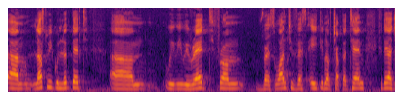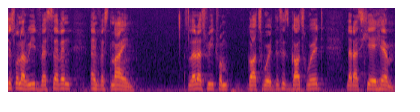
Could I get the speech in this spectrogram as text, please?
um, last week we looked at, um, we, we, we read from verse 1 to verse 18 of chapter 10. Today I just want to read verse 7 and verse 9. So let us read from God's word. This is God's word. Let us hear him.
